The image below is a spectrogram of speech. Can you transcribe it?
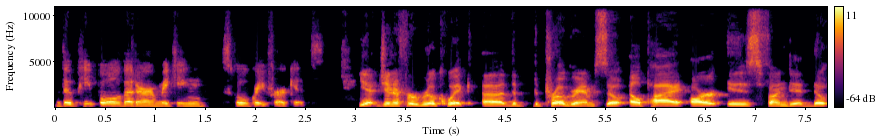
the people that are making school great for our kids. Yeah, Jennifer, real quick, uh, the the program. So LPI Art is funded. Th-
